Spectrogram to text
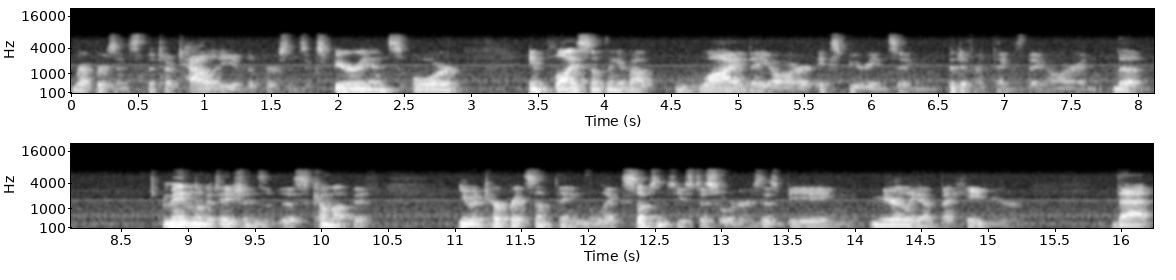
represents the totality of the person's experience or implies something about why they are experiencing the different things they are. And the main limitations of this come up if you interpret something like substance use disorders as being merely a behavior that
